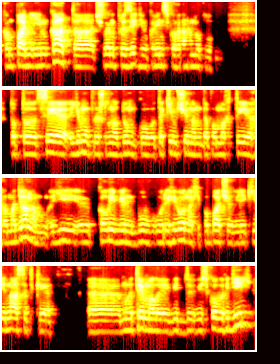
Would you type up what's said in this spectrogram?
компанії ІМК та член президії Українського аграрного клубу. Тобто, це йому прийшло на думку таким чином допомогти громадянам. І коли він був у регіонах і побачив, які наслідки ми отримали від військових дій,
